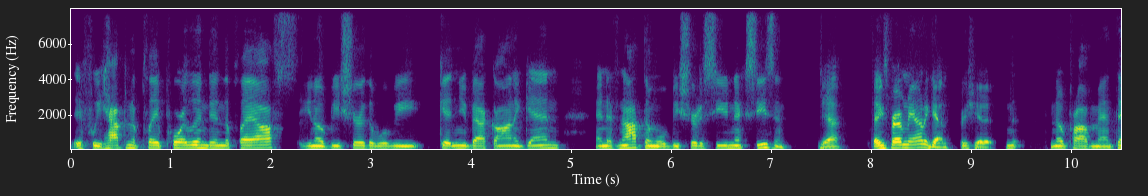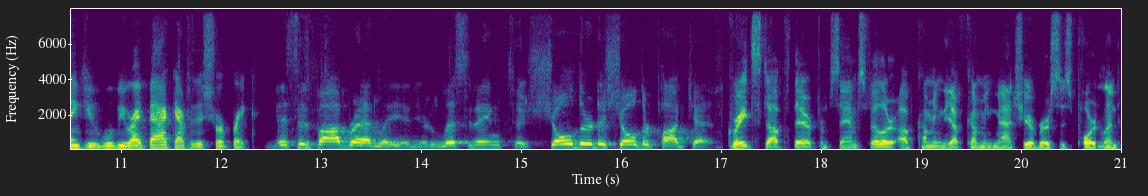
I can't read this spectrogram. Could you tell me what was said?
If we happen to play Portland in the playoffs, you know, be sure that we'll be getting you back on again. And if not, then we'll be sure to see you next season. Yeah. Thanks for having me on again. Appreciate it. No problem, man. Thank you. We'll be right back after this short break. This is Bob Bradley, and you're listening to Shoulder to Shoulder Podcast. Great stuff there from Sam Spiller, upcoming the upcoming match here versus Portland.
